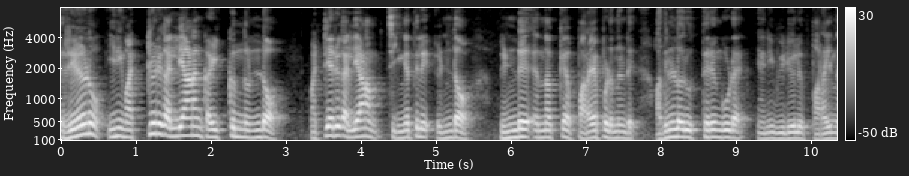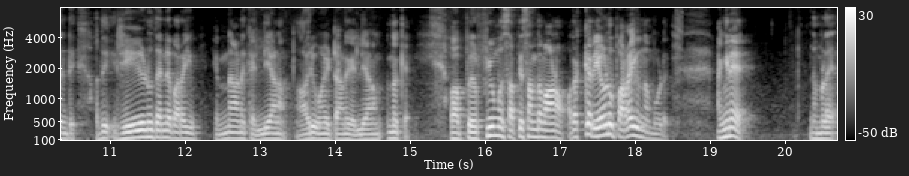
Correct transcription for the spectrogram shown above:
രേണു ഇനി മറ്റൊരു കല്യാണം കഴിക്കുന്നുണ്ടോ? മറ്റൊരു കല്യാണം ചിങ്ങത്തിൽ ഉണ്ടോ? ഉണ്ട് എന്നൊക്കെ പറയപ്പെടുന്നുണ്ട്. അതിനുള്ള ഒരു ഉത്തരം കൂടെ ഞാൻ ഈ വീഡിയോയിൽ പറയുന്നുണ്ട്. അത് രേണു തന്നെ പറയും എന്നാണ് കല്യാണം ആരുമായിട്ടാണ് കല്യാണം എന്നൊക്കെ. അപ്പോൾ പെർഫ്യൂം സത്യസന്ധമാണോ? അതൊക്കെ രേണു പറയും നമ്മോട്. അങ്ങനെ നമ്മളെ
